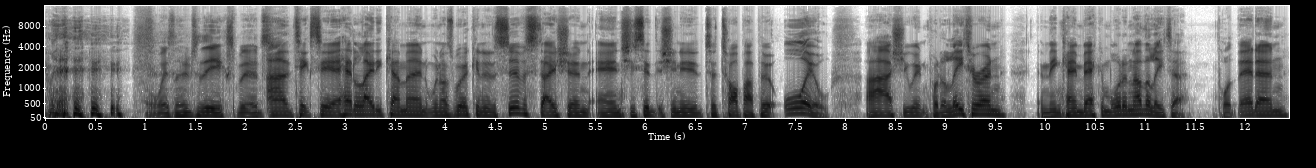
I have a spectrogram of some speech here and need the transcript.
Always leave it to the experts. Uh, the text here had a lady come in when I was working at a service station and she said that she needed to top up her oil. Uh, she went and put a litre in and then came back and bought another litre. Put that in,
